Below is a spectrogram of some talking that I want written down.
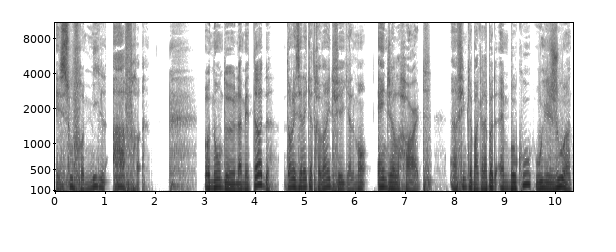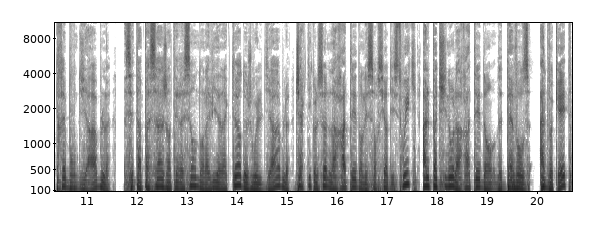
et souffre mille affres au nom de la méthode, dans les années 80, il fait également Angel Heart, un film qu'Abracadapod aime beaucoup, où il joue un très bon diable. C'est un passage intéressant dans la vie d'un acteur de jouer le diable. Jack Nicholson l'a raté dans Les Sorcières d'Eastwick, Al Pacino l'a raté dans The Devil's Advocate.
